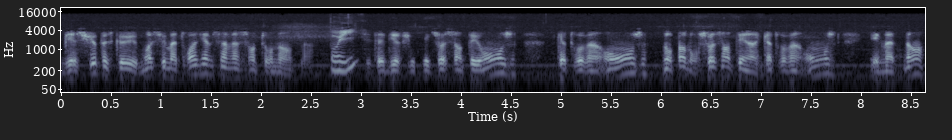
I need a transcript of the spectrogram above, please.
Bien sûr, parce que moi c'est ma troisième Saint-Vincent tournante là. Oui. C'est-à-dire fait 71, 91, non pardon, 61, 91 et maintenant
